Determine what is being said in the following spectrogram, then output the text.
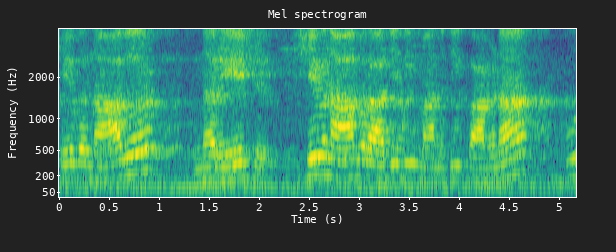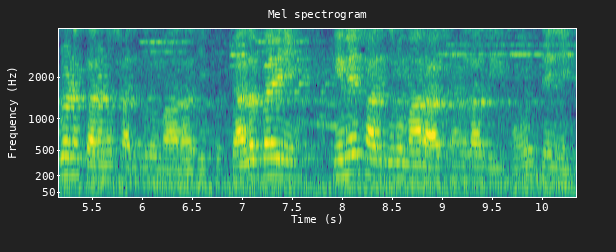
ਸ਼ਿਵ ਨਾਮ ਨਰੇਸ਼। ਸ਼ਿਵ ਨਾਮ ਰਾਜੇ ਦੀ ਮਨ ਦੀ ਕਾਮਨਾ ਪੂਰਨ ਕਰਨ ਸਤਿਗੁਰੂ ਮਹਾਰਾਜ ਜੀ ਤੋਂ ਚੱਲ ਪਏ ਨੇ। ਕਿਵੇਂ ਸਤਿਗੁਰੂ ਮਹਾਰਾਜ ਸੰਗਲਾ ਦੀ ਪਹੁੰਚਦੇ ਨੇ?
